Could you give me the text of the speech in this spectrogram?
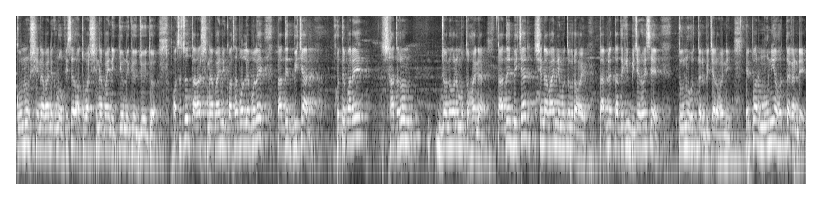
কোনো সেনাবাহিনী কোনো অফিসার অথবা সেনাবাহিনী কেউ না কেউ জড়িত। অথচ তারা সেনাবাহিনীর কথা বললে বলে তাদের বিচার হতে পারে সাধারণ জনগণের মতো হয় না। তাদের বিচার সেনাবাহিনীর মতো করে হয়। তাহলে তাদের কি বিচার হয়েছে? তনু হত্যার বিচার হয়নি। এরপর মুনিয়া হত্যাকাণ্ডে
